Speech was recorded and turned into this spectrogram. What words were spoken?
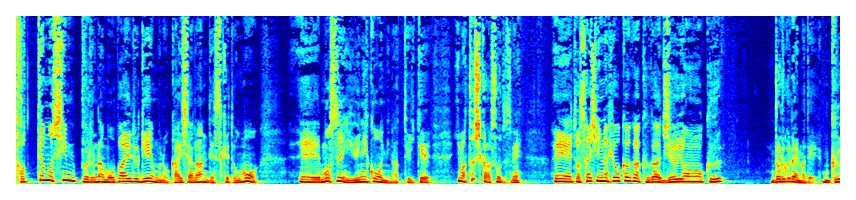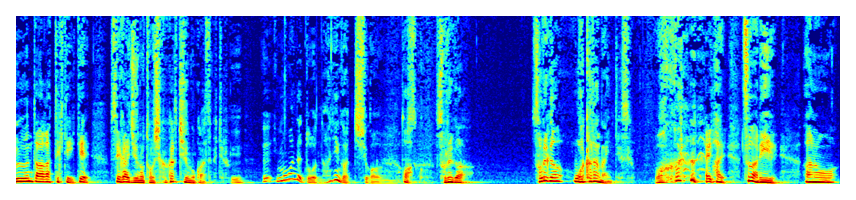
とってもシンプルなモバイルゲームの会社なんですけども、えー、もうすでにユニコーンになっていて、今確かそうですね、えっ、ー、と、最新の評価額が14億ドルぐらいまでぐーんと上がってきていて、世界中の投資家から注目を集めてる。え、今までとは何が違うんですか？それが、それがわからないんですよ。わからない？はい。つまり、あの、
